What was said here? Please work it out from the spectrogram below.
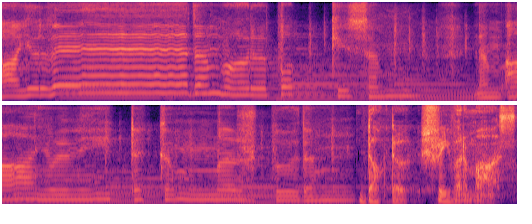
ஆயுர்வேதம் ஒரு பொக்கிசம் நம் ஆயுள் நீட்டக்கும் அற்புதம். டாக்டர் ஸ்ரீவர்மாஸ்.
